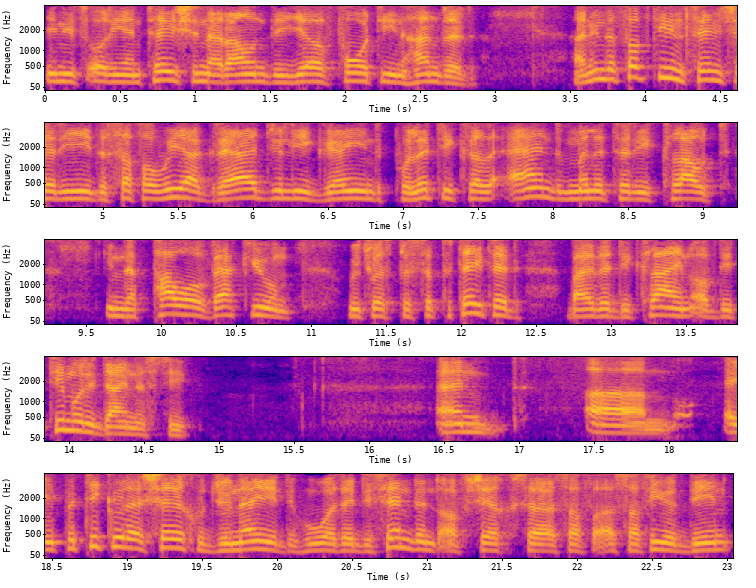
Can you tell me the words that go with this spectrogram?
in its orientation around the year 1400. And in the 15th century, the Safawiya gradually gained political and military clout in the power vacuum which was precipitated by the decline of the Timurid dynasty. And um, a particular Sheikh Junaid, who was a descendant of Sheikh Safiuddin,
